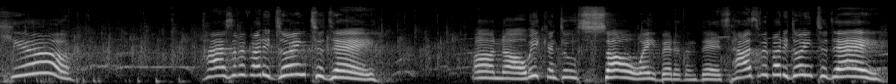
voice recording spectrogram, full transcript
Thank you. How's everybody doing today? Oh no, we can do so way better than this. How's everybody doing today?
